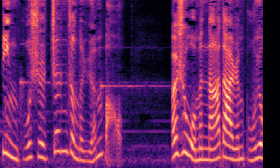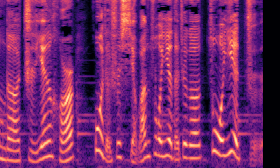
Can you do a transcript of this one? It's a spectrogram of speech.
并不是真正的元宝，而是我们拿大人不用的纸烟盒，或者是写完作业的这个作业纸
